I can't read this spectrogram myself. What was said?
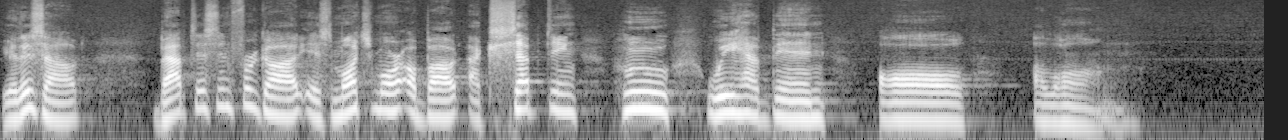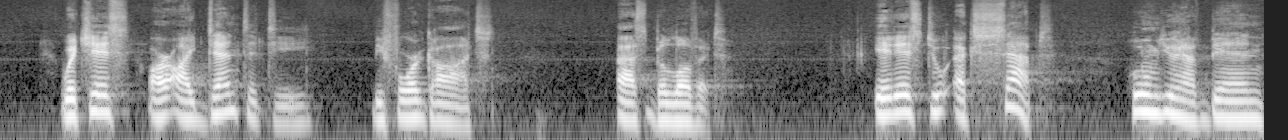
hear this out, baptism for God is much more about accepting who we have been all along, which is our identity before God as beloved. It is to accept whom you have been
